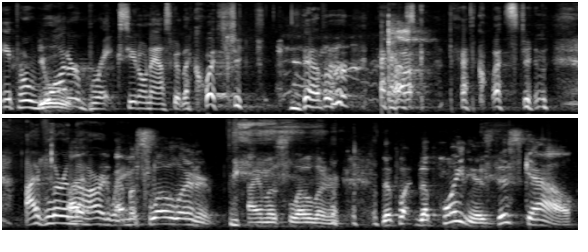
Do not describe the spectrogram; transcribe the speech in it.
if her you, water breaks, you don't ask her that question. Never ask that question. I've learned the hard way. I'm a slow learner. I'm a slow learner. The, po the point is, this gal,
